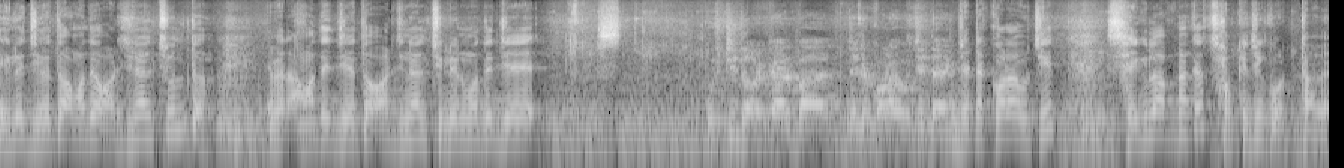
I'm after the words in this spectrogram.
এগুলো যেহেতু আমাদের অরিজিনাল চুল তো এবার আমাদের যেহেতু অরিজিনাল চুলের মধ্যে যে পুষ্টি দরকার বা যেটা করা উচিত যেটা করা উচিত সেগুলো আপনাকে সব কিছু করতে হবে।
